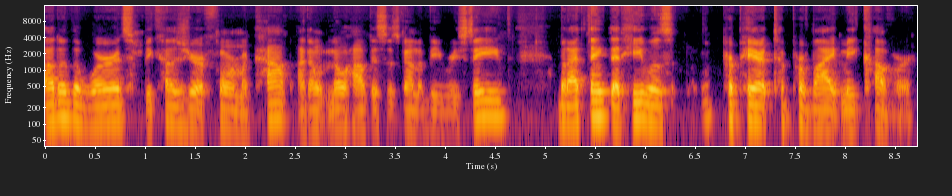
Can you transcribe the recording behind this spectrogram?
utter the words because you're a former cop. I don't know how this is going to be received, but I think that he was prepared to provide me cover.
